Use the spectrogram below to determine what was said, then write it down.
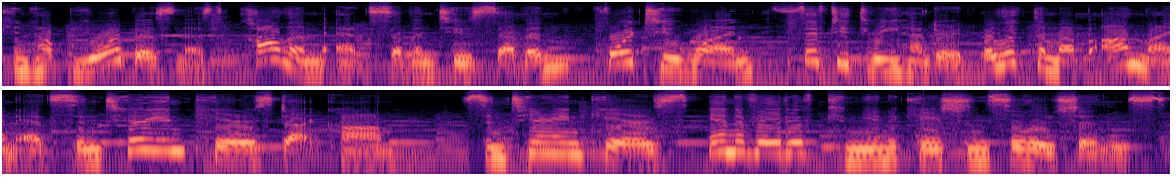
can help your business, call them at 727 421 5300 or look them up online at centurioncares.com. Centurion Cares, innovative communication solutions.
